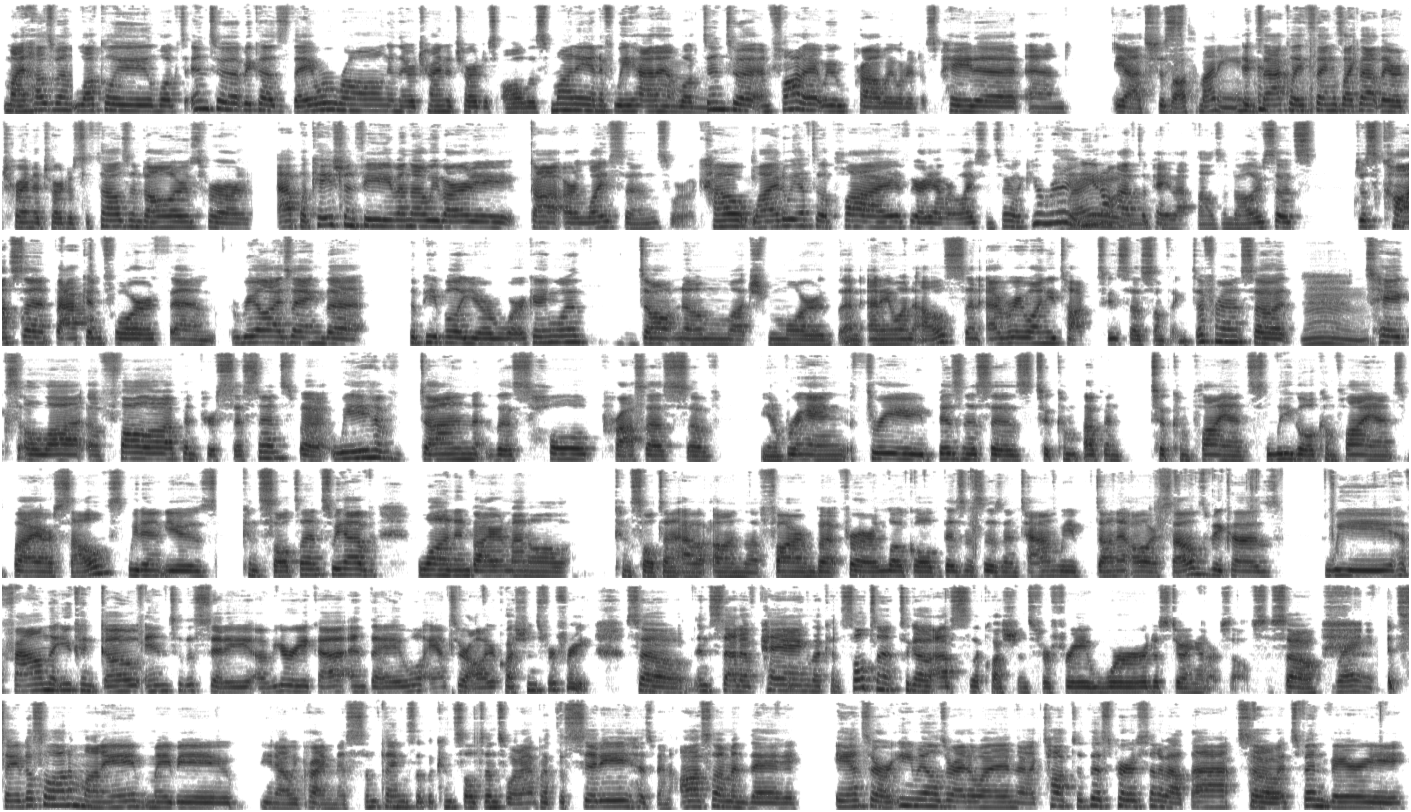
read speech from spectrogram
my husband luckily looked into it because they were wrong and they were trying to charge us all this money and if we hadn't looked mm. into it and fought it we probably would have just paid it and yeah it's just lost money exactly things like that they were trying to charge us a thousand dollars for our application fee, even though we've already got our license. We're like, how, why do we have to apply if we already have our license? They're like, you're right. right. You don't have to pay that thousand dollars. So it's just constant back and forth and realizing that the people you're working with don't know much more than anyone else, and everyone you talk to says something different. So it mm. takes a lot of follow up and persistence. But we have done this whole process of, you know, bringing three businesses to come up and to compliance, legal compliance by ourselves. We didn't use consultants. We have one environmental consultant out on the farm, but for our local businesses in town, we've done it all ourselves because we have found that you can go into the city of Eureka and they will answer all your questions for free. So instead of paying the consultant to go ask the questions for free, we're just doing it ourselves. So right. it saved us a lot of money. Maybe you know, we probably missed some things that the consultants wouldn't, but the city has been awesome and they answer our emails right away and they're like, talk to this person about that. So it's been very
